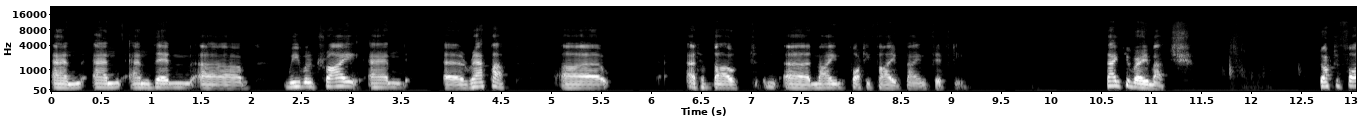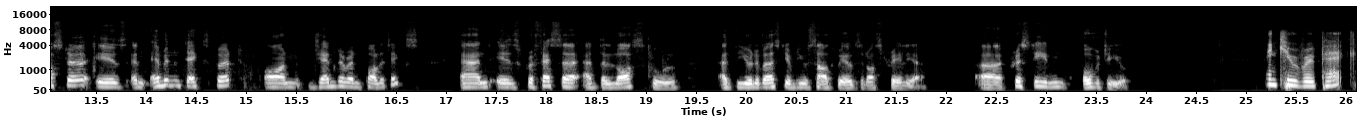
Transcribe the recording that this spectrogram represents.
And, and, and then uh, we will try and uh, wrap up uh, at about 9.45, uh, 9.50. Thank you very much. Dr. Forster is an eminent expert on gender and politics and is professor at the law school at the University of New South Wales in Australia. Uh, Christine, over to you. Thank you, Rupak.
